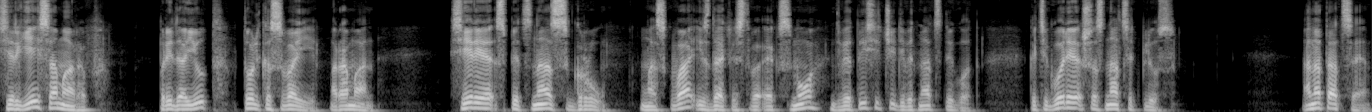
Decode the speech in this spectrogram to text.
Сергей Самаров. Предают только свои. Роман. Серия «Спецназ ГРУ». Москва. Издательство «Эксмо». 2019 год. Категория 16+. Аннотация.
